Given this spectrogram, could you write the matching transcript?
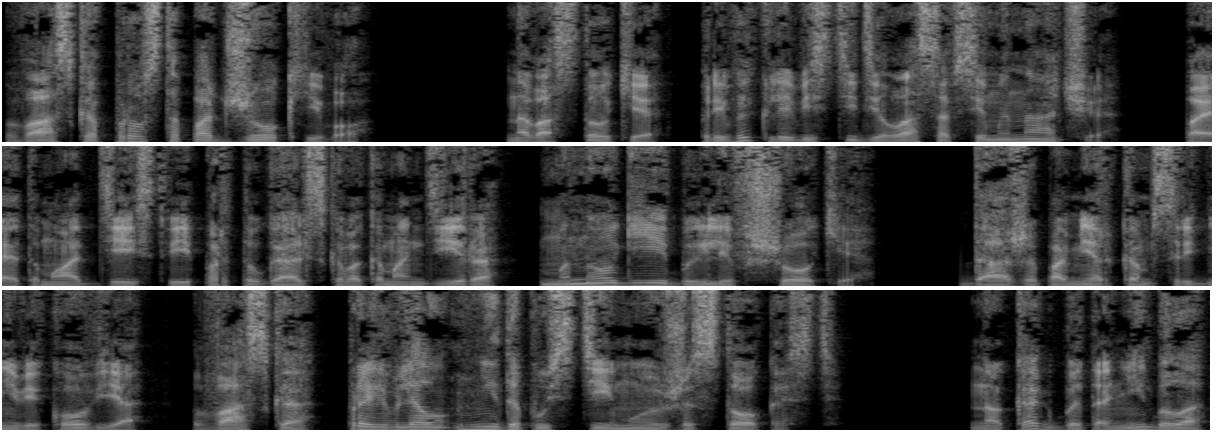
Васко просто поджег его. На Востоке привыкли вести дела совсем иначе, поэтому от действий португальского командира многие были в шоке. Даже по меркам Средневековья Васко проявлял недопустимую жестокость. Но как бы то ни было,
